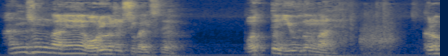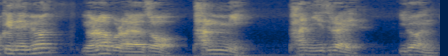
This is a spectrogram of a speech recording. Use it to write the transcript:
한순간에 어려워질 수가 있어요. 어떤 이유든 간에. 그렇게 되면 연합을 하여서 반미, 반이스라엘 이런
